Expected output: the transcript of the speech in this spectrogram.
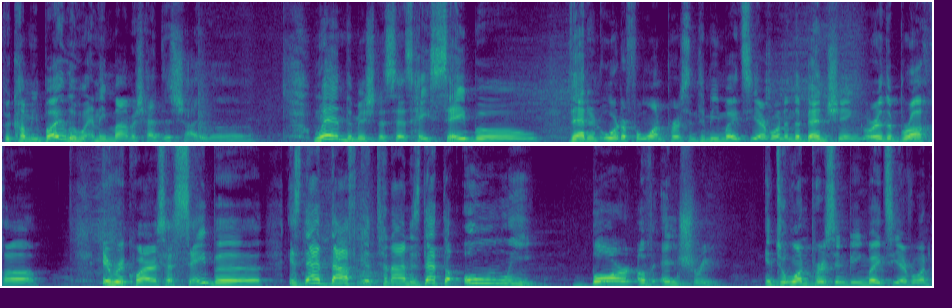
v'kami bailu, and the mamish had this shaila. When the Mishnah says, hey Sebu, that in order for one person to be might see everyone in the benching or in the bracha, it requires haseba. Is that dafka tanan? Is that the only bar of entry into one person being might see everyone?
